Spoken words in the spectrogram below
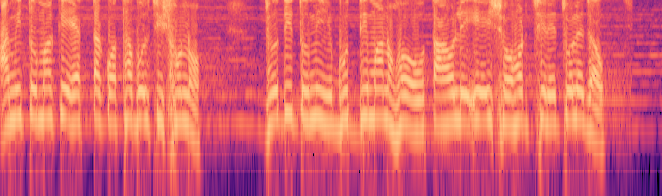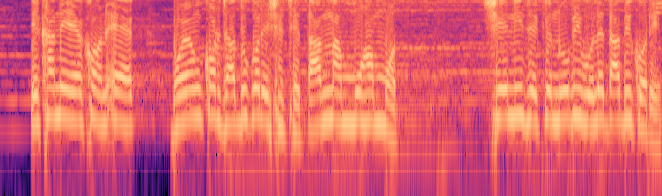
আমি তোমাকে একটা কথা বলছি, শোনো। যদি তুমি বুদ্ধিমান হও, তাহলে এই শহর ছেড়ে চলে যাও। এখানে এখন এক ভয়ঙ্কর জাদুকর এসেছে, তার নাম মুহাম্মদ। সে নিজেকে নবী বলে দাবি করে।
